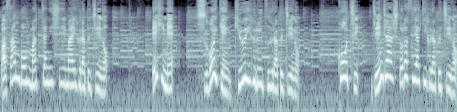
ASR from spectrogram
和三本抹茶にシーマイフラペチーノ。愛媛すごい県キウイフルーツフラペチーノ。高知ジンジャーシトラス焼きフラペチーノ。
